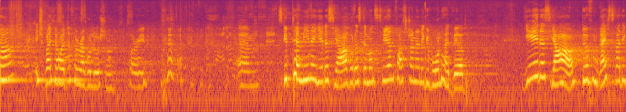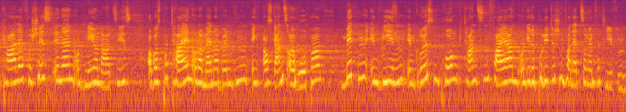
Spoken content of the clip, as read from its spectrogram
Nina, ich spreche heute für Revolution. Sorry. ähm, es gibt Termine jedes Jahr, wo das Demonstrieren fast schon eine Gewohnheit wird. Jedes Jahr dürfen Rechtsradikale, Faschistinnen und Neonazis, ob aus Parteien oder Männerbünden in, aus ganz Europa, mitten in Wien im größten Punkt tanzen, feiern und ihre politischen Vernetzungen vertiefen.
